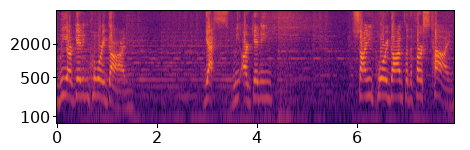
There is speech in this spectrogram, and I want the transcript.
we are getting Porygon. Yes, we are getting Shiny Porygon for the first time.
